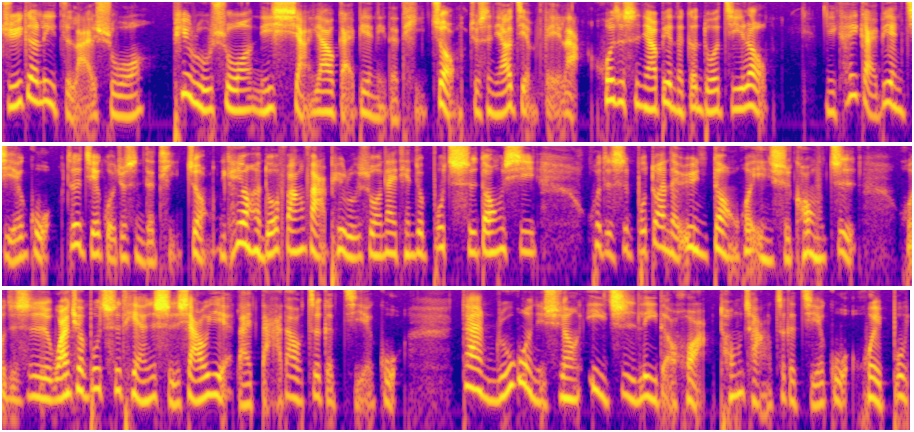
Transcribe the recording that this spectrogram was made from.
举一个例子来说。譬如说，你想要改变你的体重，就是你要减肥啦，或者是你要变得更多肌肉，你可以改变结果，这个结果就是你的体重。你可以用很多方法，譬如说那天就不吃东西，或者是不断的运动或饮食控制，或者是完全不吃甜食、宵夜来达到这个结果。但如果你是用意志力的话，通常这个结果会不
